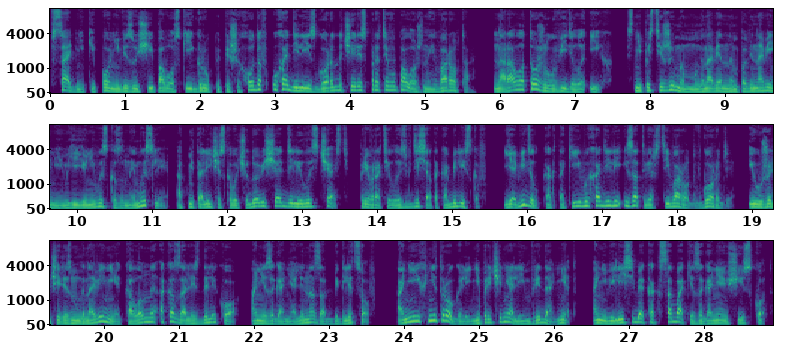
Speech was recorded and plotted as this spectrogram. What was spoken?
Всадники, пони, везущие повозки и группы пешеходов уходили из города через противоположные ворота. Нарала тоже увидела их. С непостижимым мгновенным повиновением ее невысказанной мысли от металлического чудовища отделилась часть, превратилась в десяток обелисков. Я видел, как такие выходили из отверстий ворот в городе, и уже через мгновение колонны оказались далеко, они загоняли назад беглецов. Они их не трогали, не причиняли им вреда, нет. Они вели себя как собаки, загоняющие скот.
